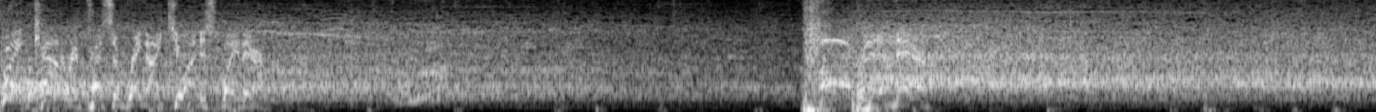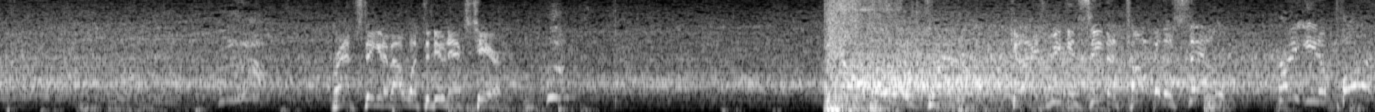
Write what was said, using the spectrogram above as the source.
Great impressive ring IQ on display. Oh, ah, him there. Perhaps thinking about what to do next here. Guys, we can see the top of the cell breaking apart.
